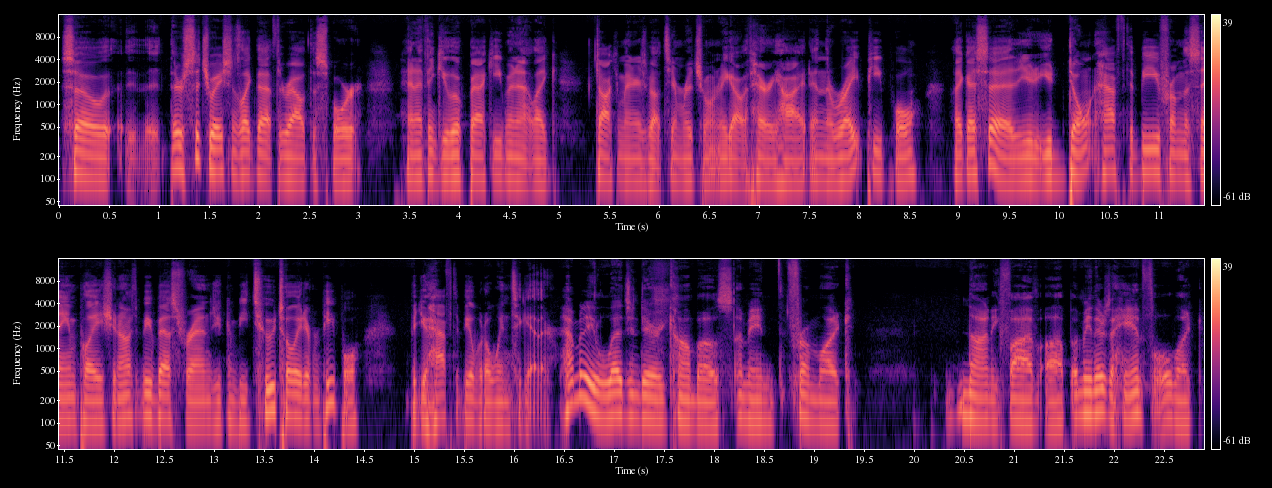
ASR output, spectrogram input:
So there's situations like that throughout the sport, and I think you look back even at like documentaries about Tim Richmond when we got with Harry Hyde and the right people. Like I said, you you don't have to be from the same place. You don't have to be best friends. You can be two totally different people, but you have to be able to win together. How many legendary combos? I mean, from like 95 up. I mean, there's a handful. Like,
